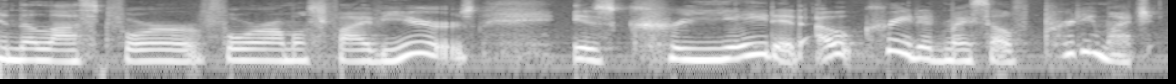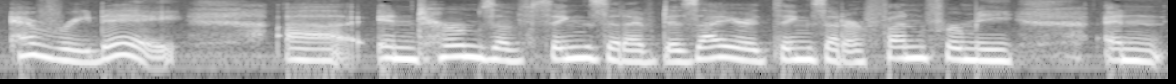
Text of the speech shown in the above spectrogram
in the last four, four almost five years is created, out created myself pretty much every day uh, in terms of things that I've desired, things that are fun for me, and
